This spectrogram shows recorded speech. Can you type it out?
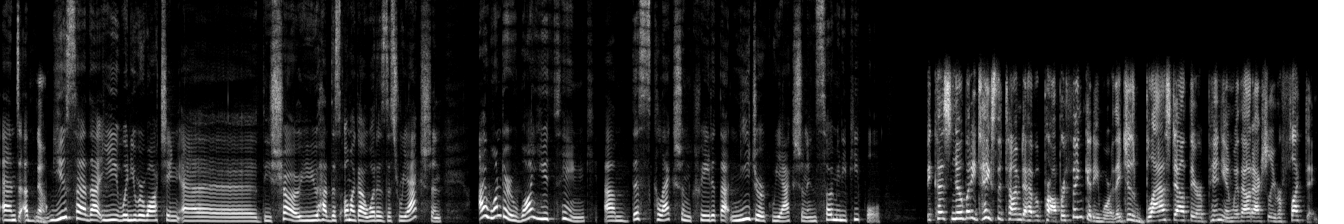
And uh, no. you said that you, when you were watching uh, the show, you had this, oh my God, what is this reaction? I wonder why you think um, this collection created that knee jerk reaction in so many people because nobody takes the time to have a proper think anymore. They just blast out their opinion without actually reflecting.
